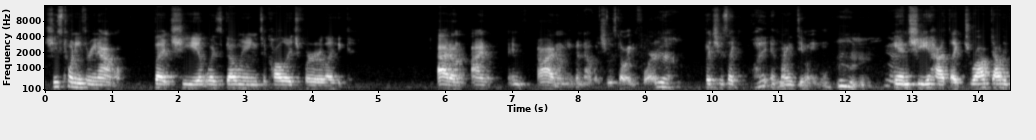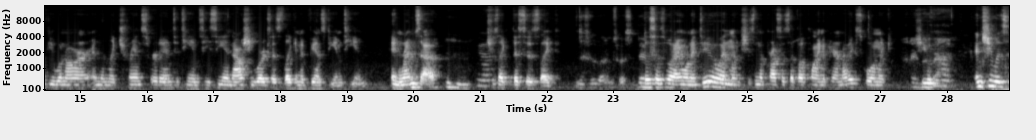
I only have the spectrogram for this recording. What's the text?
she's 23 now, but she was going to college for like I don't I don't and I don't even know what she was going for. yeah But she was like, "What am I doing?" hmm Yeah. and she had like dropped out of UNR and then like transferred into TMCC and now she works as like an advanced EMT in, in REMSA. hmm Yeah. She's like, this is like This is what I'm supposed to do. this is what I want to do. And like, she's in the process of applying to paramedic school. And like, I she- love that. and she was,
